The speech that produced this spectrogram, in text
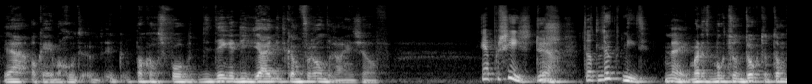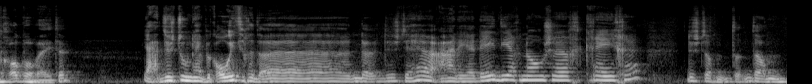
Ja, oké, maar goed. Ik pak als voorbeeld de dingen die jij niet kan veranderen aan jezelf. Ja, precies. Dus Ja. dat lukt niet. Nee, maar dat moet zo'n dokter dan toch ook wel weten? Ja, dus toen heb ik ooit de, dus de ADHD-diagnose gekregen. Dus dan, dan- dan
